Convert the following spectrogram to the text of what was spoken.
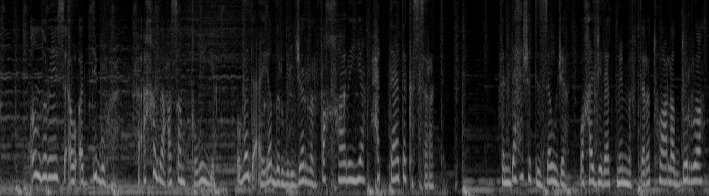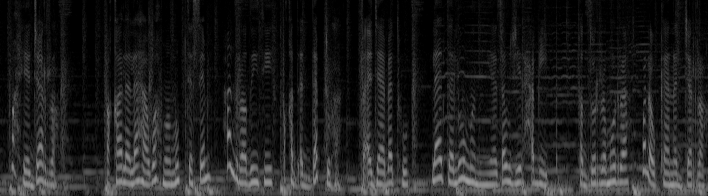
انظري سأؤدبها. فأخذ عصا قوية وبدأ يضرب الجرة الفخارية حتى تكسرت. فاندهشت الزوجة وخجلت مما افترته على الضرة وهي جرة فقال لها وهو مبتسم هل رضيت؟ فقد أدبتها. فأجابته لا تلومني يا زوجي الحبيب. فالضر مرة ولو كانت جرة.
